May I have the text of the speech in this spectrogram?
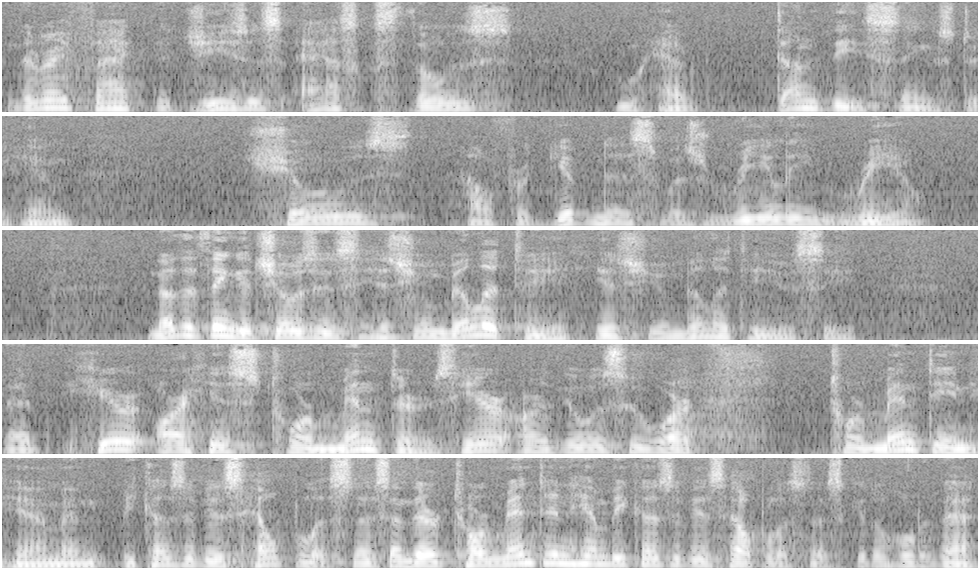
And the very fact that Jesus asks those who have done these things to him shows how forgiveness was really real. Another thing it shows is his humility. His humility, you see. That here are his tormentors. Here are those who are tormenting him and because of his helplessness. And they're tormenting him because of his helplessness. Get a hold of that.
